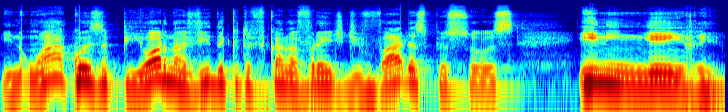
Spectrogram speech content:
E não há coisa pior na vida que tu ficar na frente de várias pessoas e ninguém ri.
